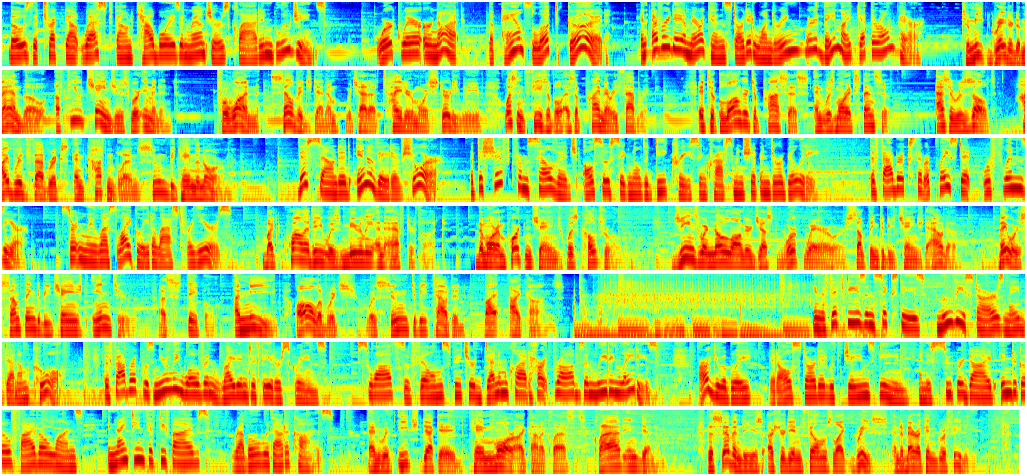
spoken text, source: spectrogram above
Those that trekked out west found cowboys and ranchers clad in blue jeans. Workwear or not, the pants looked good, and everyday Americans started wondering where they might get their own pair. To meet greater demand, though, a few changes were imminent. For one, selvage denim, which had a tighter, more sturdy weave, wasn't feasible as a primary fabric. It took longer to process and was more expensive. As a result, hybrid fabrics and cotton blends soon became the norm. This sounded innovative, sure, but the shift from selvage also signaled a decrease in craftsmanship and durability. The fabrics that replaced it were flimsier, certainly less likely to last for years. But quality was merely an afterthought. The more important change was cultural. Jeans were no longer just workwear or something to be changed out of. They were something to be changed into, a staple, a need, all of which was soon to be touted by icons. In the 50s and 60s, movie stars made denim cool. The fabric was nearly woven right into theater screens. Swaths of films featured denim clad heartthrobs and leading ladies. Arguably, it all started with James Dean and his super dyed indigo 501s in 1955's Rebel Without a Cause. And with each decade came more iconoclasts clad in denim. The 70s ushered in films like Grease and American Graffiti.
